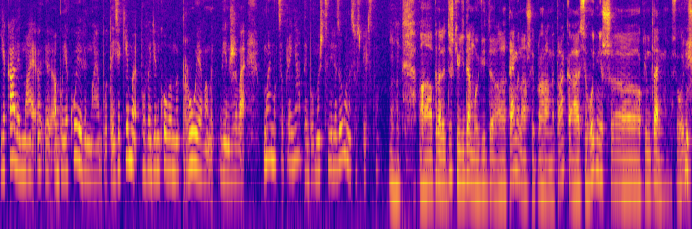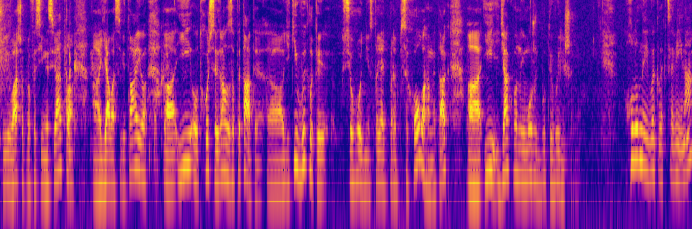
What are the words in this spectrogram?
яка він має е, е, або якою він має бути, з якими поведінковими проявами він живе. Ми маємо це прийняти, бо ми ж цивілізоване суспільство. Угу. Петаля, трішки відійдемо від е, теми нашої програми. Так, а сьогодні ж, окрім тренінгу, сьогодні ж і ваше професійне свято. А, Я вас вітаю. А, І от хочеться відразу запитати, які виклики сьогодні стоять перед психологами, так і як вони можуть бути вирішені? Головний виклик це війна.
